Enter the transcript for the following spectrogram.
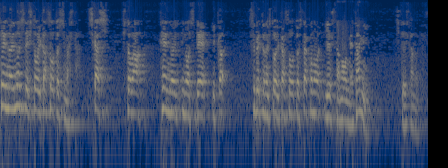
天の命で人を生かそうとしました。しかし人は天の命で生か全ての人を生かそうとしたこのイエス様を妬み否定したのです。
